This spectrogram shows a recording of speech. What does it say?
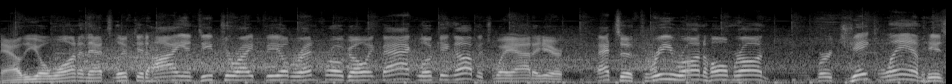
Now the 0 1, and that's lifted high and deep to right field. Renfroe going back, looking up. It's way out of here. That's a three run home run for Jake Lamb, his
